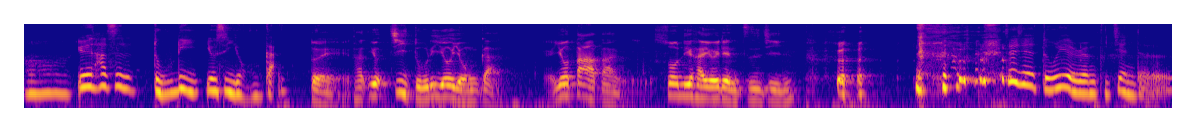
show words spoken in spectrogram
哦，因为他是独立又是勇敢，对他又既独立又勇敢，又大胆，说不定还有一点资金。这些独立的人不见得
